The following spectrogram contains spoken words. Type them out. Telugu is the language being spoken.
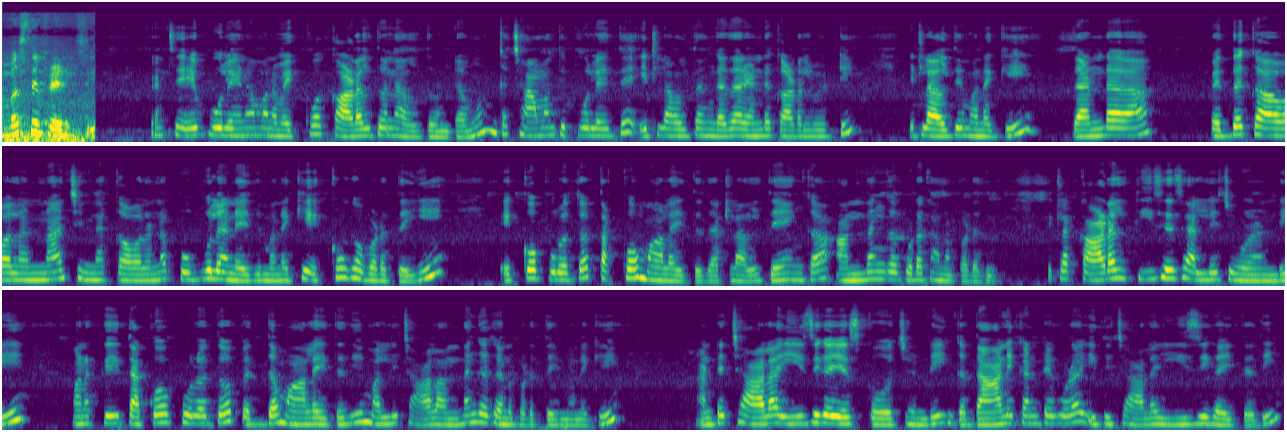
నమస్తే ఫ్రెండ్స్. ఫ్రెండ్స్ ఏ పూలైనా మనం ఎక్కువ కాడలతోనే అల్లుతుంటాము. ఇంకా చామంతి పూలైతే ఇట్లా వెళ్తాం కదా రెండు కాడలు పెట్టి ఇట్లా అల్తే మనకి దండ పెద్ద కావాలన్నా చిన్న కావాలన్నా పువ్వులు అనేది మనకి ఎక్కువగా పడతాయి. ఎక్కువ పూలతో తక్కువ మాల అవుతుంది అట్లా అల్లితే ఇంకా అందంగా కూడా కనపడదు. ఇట్లా కాడలు తీసేసి అల్లి చూడండి. మనకి తక్కువ పూలతో పెద్ద మాల అవుతుంది మళ్ళీ చాలా అందంగా కనపడతాయి మనకి. అంటే చాలా ఈజీగా చేసుకోవచ్చండి. ఇంకా దానికంటే కూడా ఇది చాలా ఈజీగా అవుతుంది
